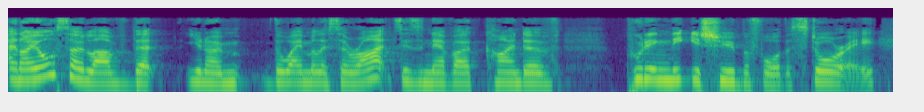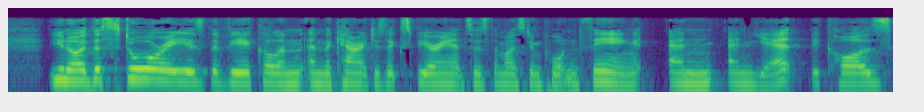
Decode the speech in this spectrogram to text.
And I also love that, you know, the way Melissa writes is never kind of putting the issue before the story. You know, the story is the vehicle and, and the character's experience is the most important thing. And, and yet, because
